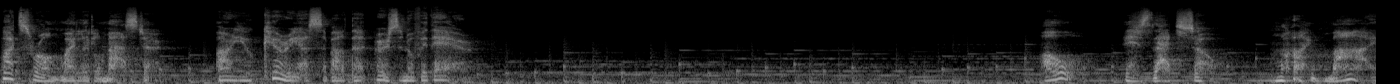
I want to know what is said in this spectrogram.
What's wrong, my little master? Are you curious about that person over there? Oh, is that so? My, my.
